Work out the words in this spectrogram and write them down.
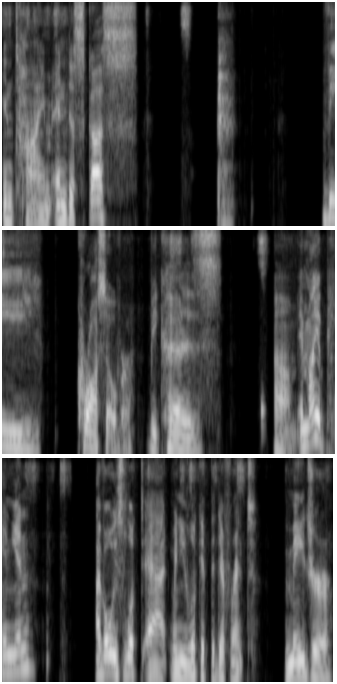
in time and discuss the crossover because um, in my opinion, I've always looked at when you look at the different major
